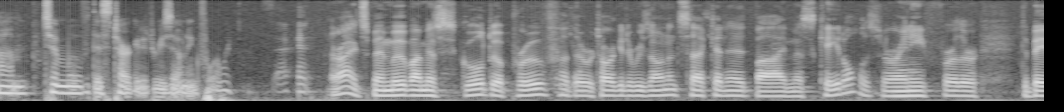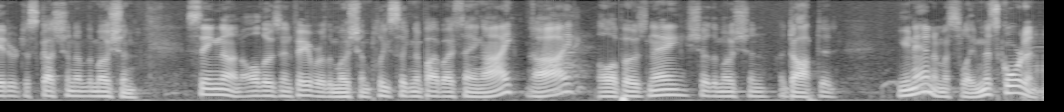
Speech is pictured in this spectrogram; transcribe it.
um, to move this targeted rezoning forward. Second. All right, it's been moved by Ms. Gould to approve the targeted rezoning, seconded by Ms. Cadle. Is there any further debate or discussion of the motion? Seeing none, all those in favor of the motion, please signify by saying aye. Aye. All opposed, nay. Show the motion adopted unanimously. Ms. Gordon.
